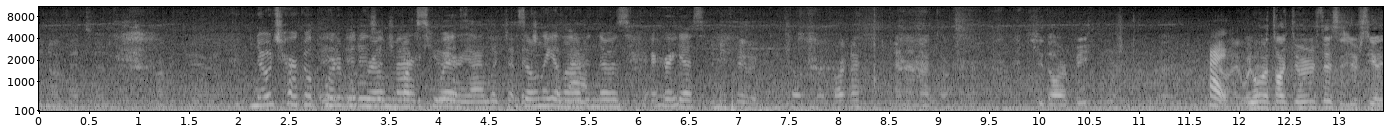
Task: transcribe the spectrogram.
You know if that's a barbecue area? No charcoal portable it is a grill max barbecue width area. I looked at is the- only the allowed map. in those areas. Do me a favor, can you talk to my partner? And then I'll talk to her. She's the RP. Hi. You want to talk to her? This is your CIT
